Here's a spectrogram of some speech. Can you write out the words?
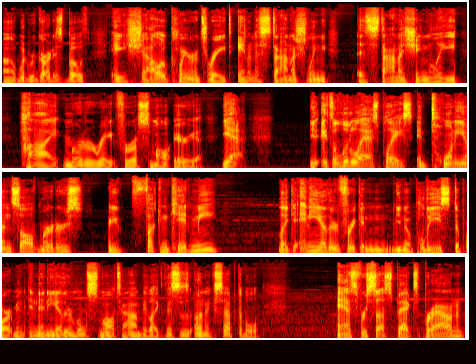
uh, would regard as both a shallow clearance rate and an astonishingly astonishingly high murder rate for a small area. Yeah, it's a little ass place and 20 unsolved murders. Are you fucking kidding me? Like any other freaking you know police department in any other little small town, be like, this is unacceptable. As for suspects, Brown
